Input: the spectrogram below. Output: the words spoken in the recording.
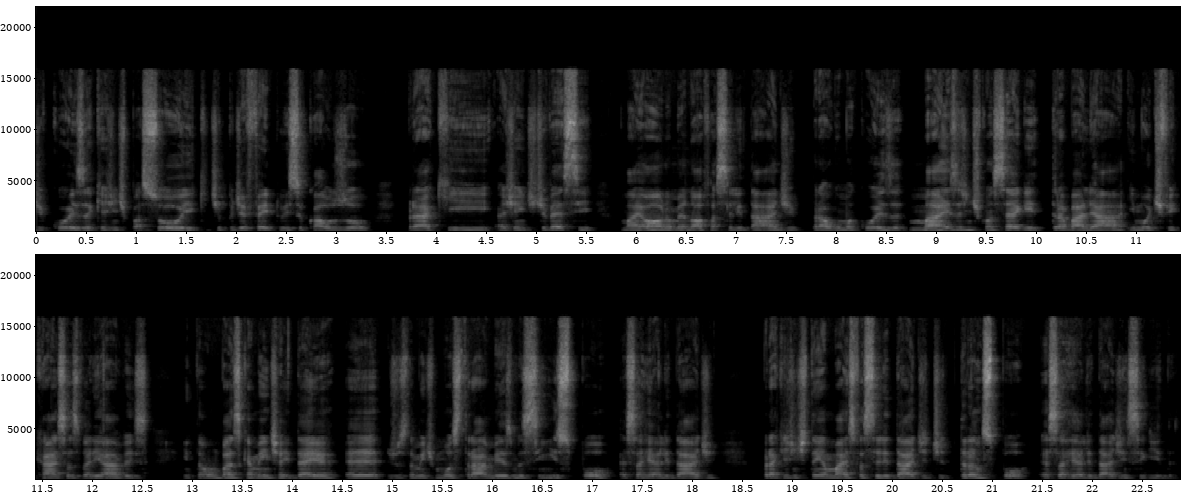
de coisa que a gente passou e que tipo de efeito isso causou para que a gente tivesse maior ou menor facilidade para alguma coisa, mais a gente consegue trabalhar e modificar essas variáveis. Então, basicamente, a ideia é justamente mostrar mesmo assim, expor essa realidade para que a gente tenha mais facilidade de transpor essa realidade em seguida.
